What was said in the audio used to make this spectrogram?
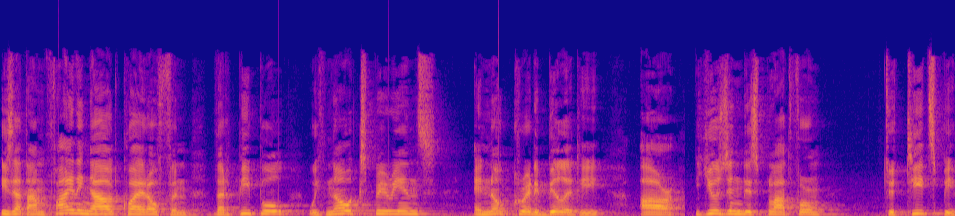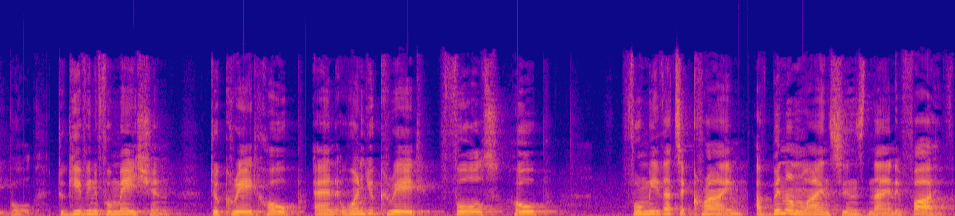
is that I'm finding out quite often that people with no experience and no credibility are using this platform to teach people, to give information, to create hope. And when you create false hope, for me that's a crime. I've been online since 95.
